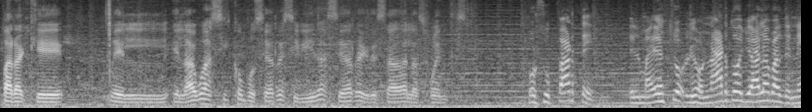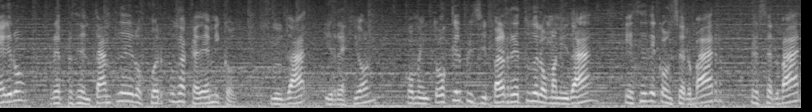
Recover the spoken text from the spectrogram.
para que el, agua, así como sea recibida, sea regresada a las fuentes. Por su parte, el maestro Leonardo Ayala Valdenegro, representante de los cuerpos académicos, ciudad y región, comentó que el principal reto de la humanidad es el de conservar, preservar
